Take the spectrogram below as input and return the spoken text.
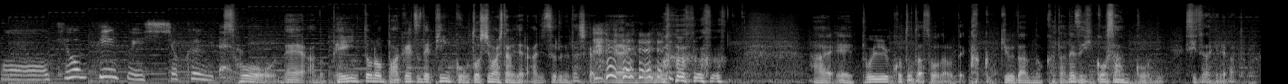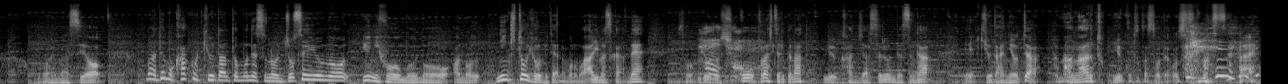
もう基本ピンク一色みたいなそうねあのペイントのバケツでピンクを落としましたみたいな感じするね確かにね。はいえー、ということだそうなので各球団の方ねぜひご参考にしていただければと思いますよ。まあ、でも各球団ともねその女性用のユニフォームのあの人気投票みたいなものもありますからね。そういろいろ趣向を凝らしてるかなという感じはするんですが、えー、球団によっては不満があるということだそうでございます。はい、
